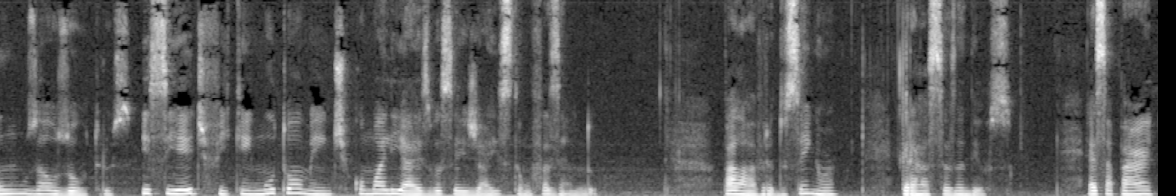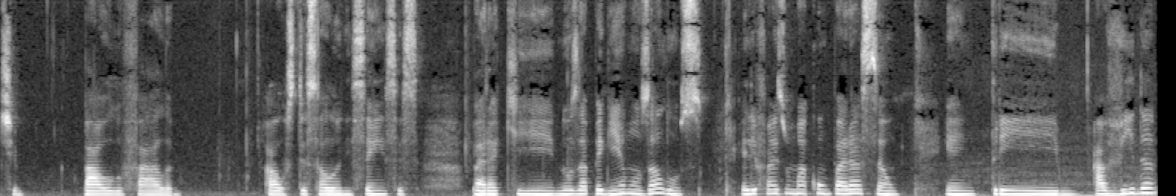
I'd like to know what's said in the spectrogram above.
uns aos outros e se edifiquem mutuamente, como aliás vocês já estão fazendo. Palavra do Senhor, graças a Deus. Essa parte, Paulo fala aos Tessalonicenses para que nos apeguemos à luz. Ele faz uma comparação entre a vida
